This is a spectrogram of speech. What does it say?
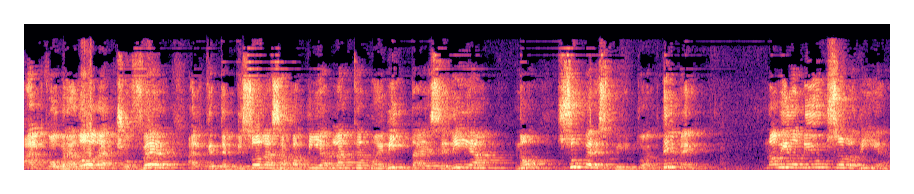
al cobrador, al chofer, al que te pisó la zapatilla blanca nuevita ese día, ¿no? Súper espiritual. Dime, no ha habido ni un solo día.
